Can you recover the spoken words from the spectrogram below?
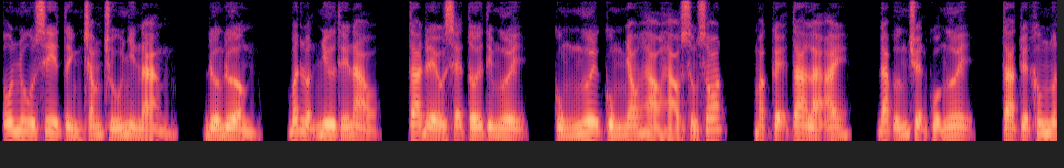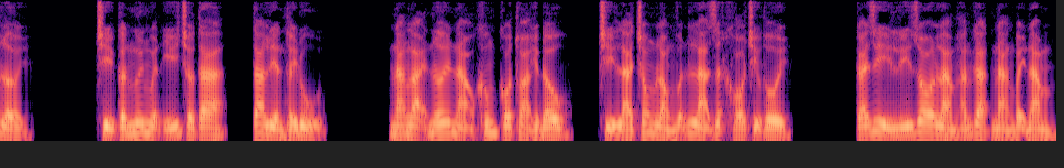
ôn nhu si tình chăm chú nhìn nàng, đường đường, bất luận như thế nào, ta đều sẽ tới tìm ngươi, cùng ngươi cùng nhau hảo hảo sống sót, mặc kệ ta là ai, đáp ứng chuyện của ngươi, ta tuyệt không nuốt lời. Chỉ cần ngươi nguyện ý cho ta, ta liền thấy đủ. Nàng lại nơi nào không có thỏa hiệp đâu, chỉ là trong lòng vẫn là rất khó chịu thôi. Cái gì lý do làm hắn gạt nàng 7 năm,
